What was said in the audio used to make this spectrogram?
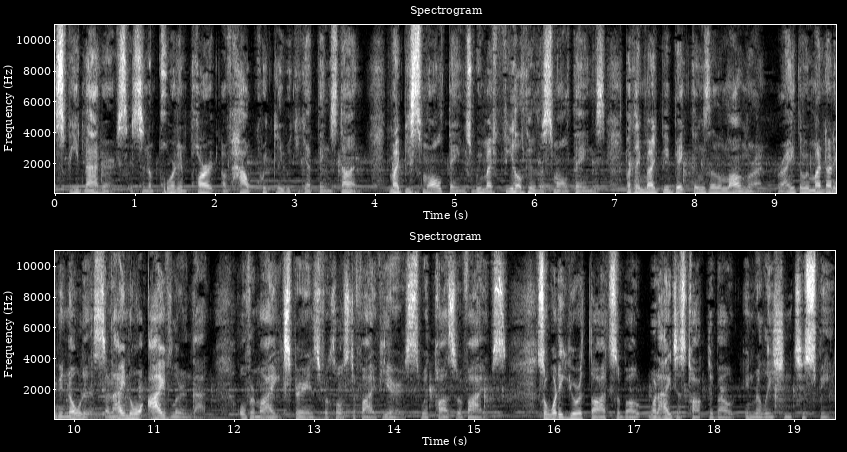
speed matters. It's an important part of how quickly we can get things done. It might be small things. We might feel they're the small things, but they might be big things in the long run, right? That we might not even notice. And I know I've learned that over my experience for close to five years with positive vibes. So what are your thoughts about what I just talked about in relation to speed?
